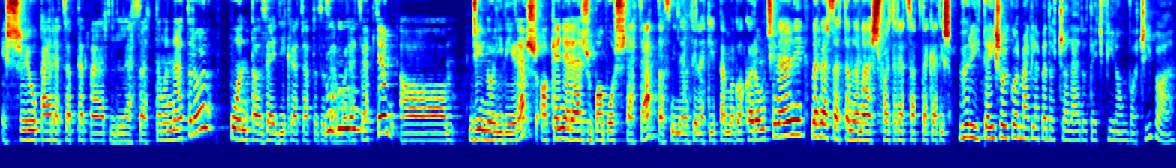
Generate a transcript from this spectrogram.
És jó pár receptet már leszettem a netről. Pont az egyik recept, az az Emma receptje, a Jimmy Oliveres, a kenyeres babos recept, azt mindenféleképpen meg akarom csinálni, meg leszettem le másfajta recepteket is. Vöri, te is olykor megleped a családot egy finom vacsival?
